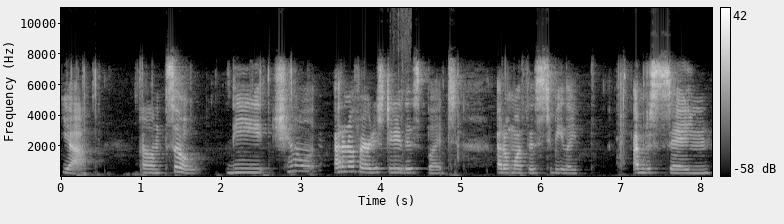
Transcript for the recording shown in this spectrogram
yeah. Um so the channel i don't know if i already stated this but i don't want this to be like i'm just saying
